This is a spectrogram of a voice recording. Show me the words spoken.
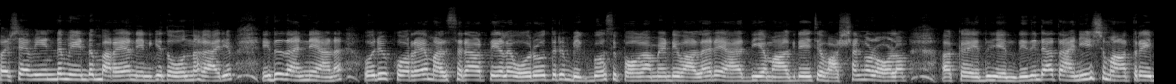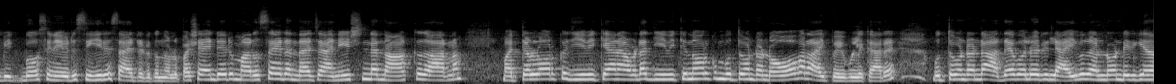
പക്ഷേ വീണ്ടും വീണ്ടും പറയാൻ എനിക്ക് തോന്നുന്ന കാര്യം ഇത് തന്നെയാണ്. ഒരു കുറേ മത്സരാർത്ഥികളെ ഓരോരുത്തരും ബിഗ് ബോസിൽ പോകാൻ വേണ്ടി വളരെ അധികം ആഗ്രഹിച്ച് വർഷങ്ങളോളം ഒക്കെ ഇത് ചെയ്യുന്നത് ഇതിന്റെ അകത്ത് അനീഷ് മാത്രമേ ബിഗ് ബോസിനെ ഒരു സീരിയസ് ആയിട്ട് എടുക്കുന്നുള്ളൂ. പക്ഷേ അതിന്റെ ഒരു മറുസൈഡ് എന്താ വെച്ചാൽ അനീഷിന്റെ നാക്ക് കാരണം മറ്റുള്ളവർക്ക് ജീവിക്കാൻ അവിടെ ജീവിക്കുന്നവർക്കും ബുദ്ധിമുട്ടുണ്ട്. ഓവറായിപ്പോയി പുള്ളിക്കാർ ബുദ്ധിമുട്ടുണ്ട്. അതേപോലെ ഒരു ലൈവ് കണ്ടുകൊണ്ടിരിക്കുന്ന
